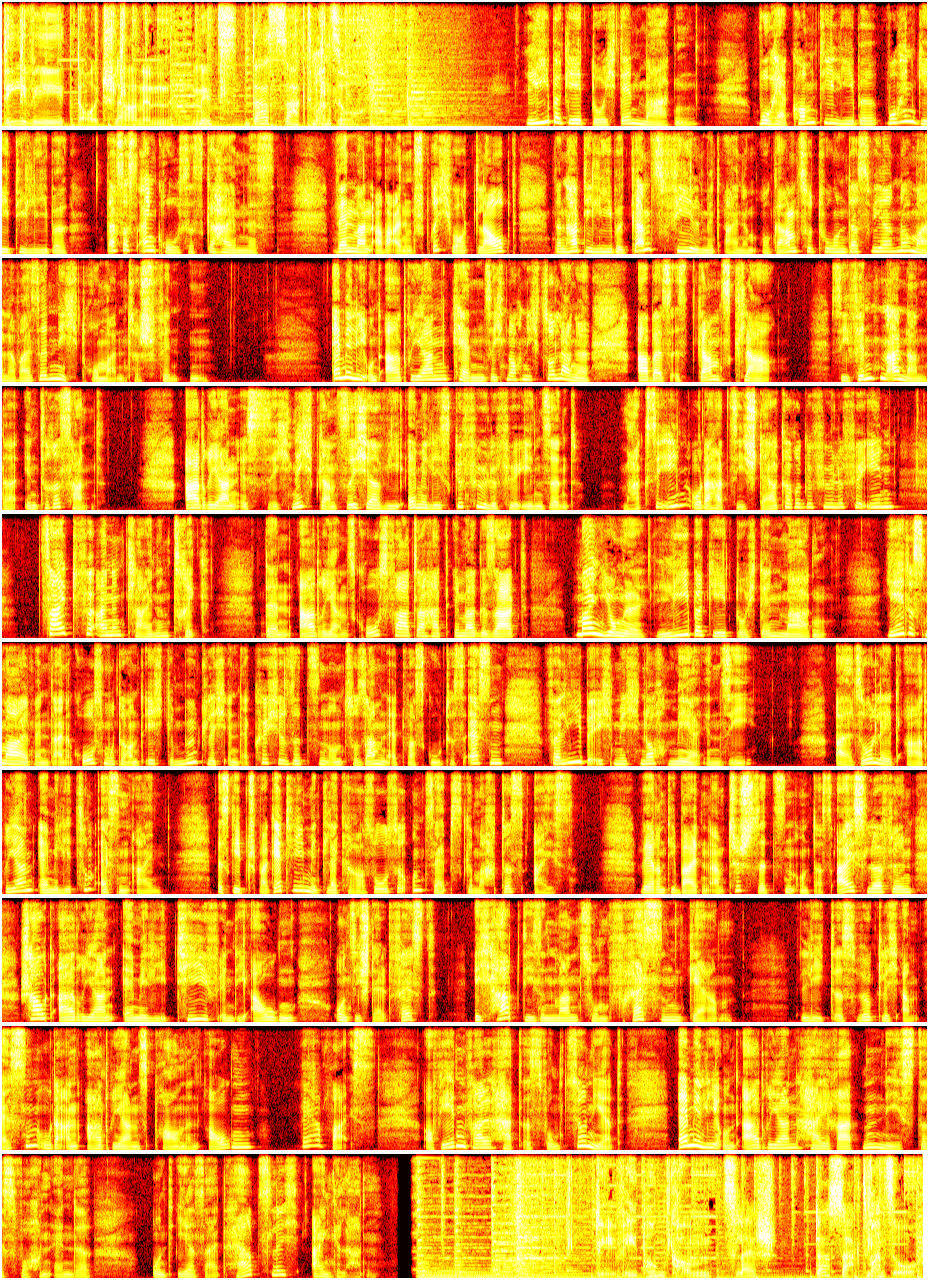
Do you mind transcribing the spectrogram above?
DW Deutsch lernen mit Das sagt man so. Liebe geht durch den Magen. Woher kommt die Liebe? Wohin geht die Liebe? Das ist ein großes Geheimnis. Wenn man aber einem Sprichwort glaubt, dann hat die Liebe ganz viel mit einem Organ zu tun, das wir normalerweise nicht romantisch finden. Emily und Adrian kennen sich noch nicht so lange, aber es ist ganz klar, sie finden einander interessant. Adrian ist sich nicht ganz sicher, wie Emilys Gefühle für ihn sind. Mag sie ihn oder hat sie stärkere Gefühle für ihn? Zeit für einen kleinen Trick. Denn Adrians Großvater hat immer gesagt, mein Junge, Liebe geht durch den Magen. Jedes Mal, wenn deine Großmutter und ich gemütlich in der Küche sitzen und zusammen etwas Gutes essen, verliebe ich mich noch mehr in sie. Also lädt Adrian Emily zum Essen ein. Es gibt Spaghetti mit leckerer Soße und selbstgemachtes Eis. Während die beiden am Tisch sitzen und das Eis löffeln, schaut Adrian Emily tief in die Augen und sie stellt fest, ich hab diesen Mann zum Fressen gern. Liegt es wirklich am Essen oder an Adrians braunen Augen? Wer weiß. Auf jeden Fall hat es funktioniert. Emily und Adrian heiraten nächstes Wochenende. Und ihr seid herzlich eingeladen. dw.com/das sagt man so.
